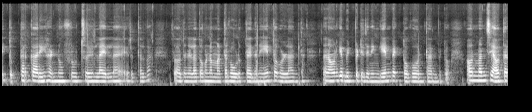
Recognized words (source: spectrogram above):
ಇತ್ತು. ತರಕಾರಿ, ಹಣ್ಣು ಫ್ರೂಟ್ಸು ಎಲ್ಲ ಎಲ್ಲ ಇರುತ್ತಲ್ವ? ಸೊ ಅದನ್ನೆಲ್ಲ ತೊಗೊಂಡು ನಮ್ಮ ಮಾತರ್ವ ಹುಡುಕ್ತಾ ಇದ್ದಾನೆ, ಏನು ತೊಗೊಳ್ಳ ಅಂತ. ನಾನು ಅವನಿಗೆ ಬಿಟ್ಬಿಟ್ಟಿದ್ದೀನಿ, ನಿಂಗೆ ಏನು ಬೇಕು ತಗೋ ಅಂತ ಅಂದ್ಬಿಟ್ಟು. ಅವ್ನ ಮನಸ್ಸು ಯಾವ ಥರ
